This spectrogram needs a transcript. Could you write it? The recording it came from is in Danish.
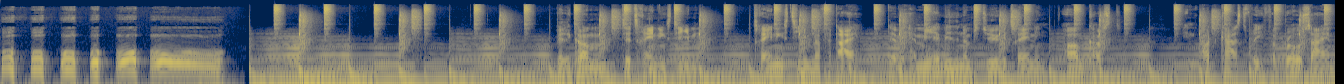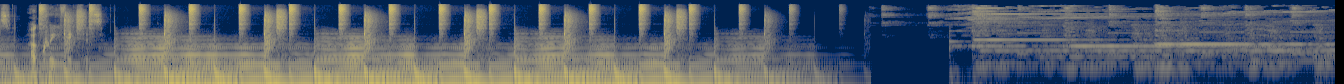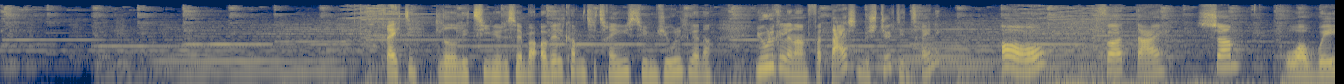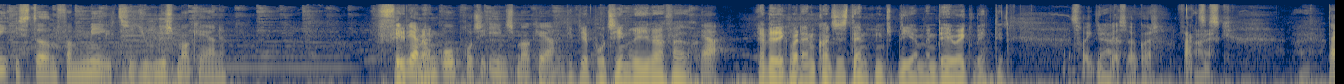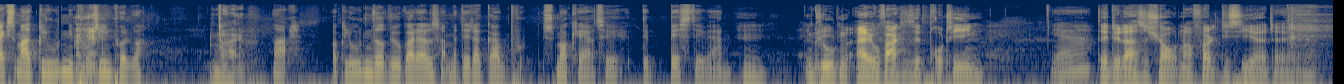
Ho, ho, ho, ho, ho. Velkommen til træningsteamen. Træningsteamen er for dig, der vil have mere viden om styrketræning og om kost. En podcast fri for bro science og quick fixes. Rigtig glædelig 10. december, og velkommen til Træningsteamens julekalender. Julekalenderen for dig, som vil styrke din træning, og for dig, som bruger whey i stedet for mel til julesmåkagerne. Fedt, Det bliver mand. nogle gode proteinsmåkager. De bliver proteinrige i hvert fald. Ja, Jeg ved ikke, hvordan konsistensen bliver, men det er jo ikke vigtigt. jeg tror ikke, det Ja. bliver så godt, faktisk. Nej. Der er ikke så meget gluten i proteinpulver. Nej. Nej. Og gluten ved vi jo godt alle sammen, er det, der gør småkager til det bedste i verden. Mm. Gluten er jo faktisk et protein. Ja. Det er det, der er så sjovt, når folk de siger, at øh,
